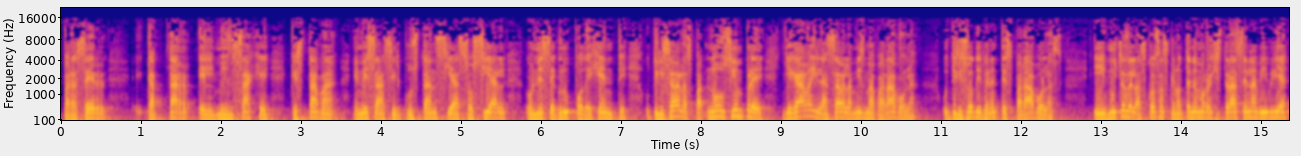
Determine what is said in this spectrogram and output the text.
para hacer captar el mensaje que estaba en esa circunstancia social o en ese grupo de gente. Utilizaba las no siempre llegaba y lanzaba la misma parábola, utilizó diferentes parábolas y muchas de las cosas que no tenemos registradas en la Biblia,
